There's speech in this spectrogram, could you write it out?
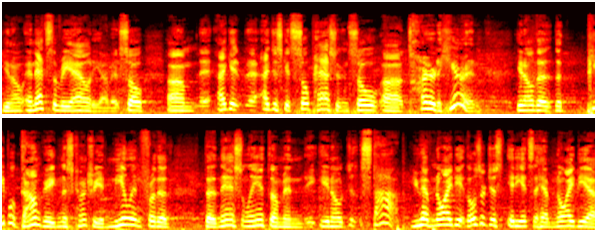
You know, and that's the reality of it. So um, I get, I just get so passionate and so uh, tired of hearing, you know, the the people downgrading this country and kneeling for the the national anthem and you know just stop you have no idea those are just idiots that have no idea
